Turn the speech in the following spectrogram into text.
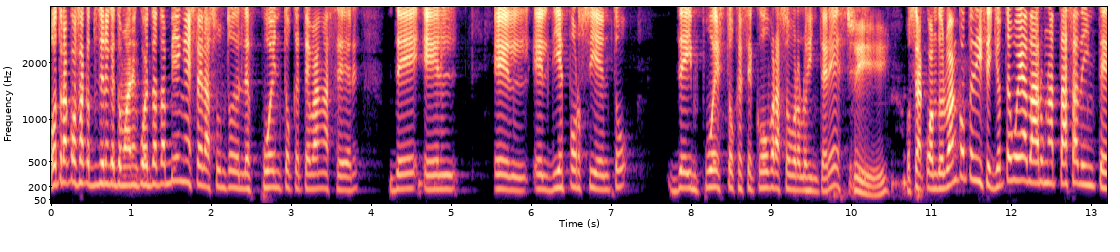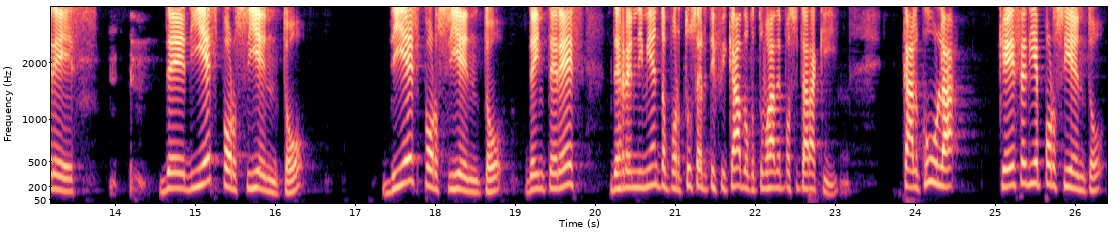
Otra cosa que tú tienes que tomar en cuenta también es el asunto del descuento que te van a hacer del de el, 10% de impuestos que se cobra sobre los intereses. Sí. O sea, cuando el banco te dice, yo te voy a dar una tasa de interés de 10%, 10% de interés de rendimiento por tu certificado que tú vas a depositar aquí, calcula que ese 10%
